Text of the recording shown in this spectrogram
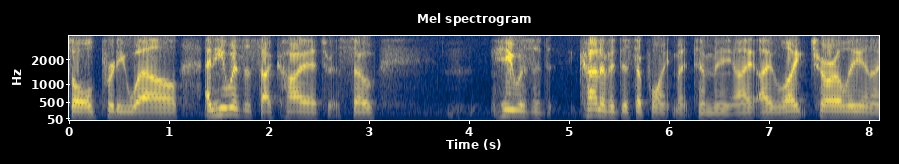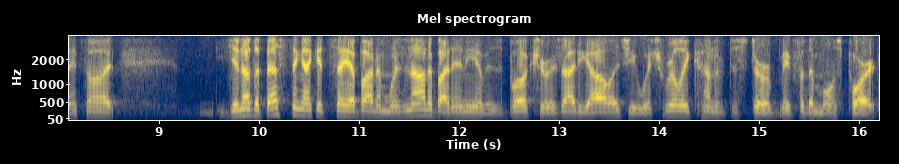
sold pretty well, and he was a psychiatrist, so he was a kind of a disappointment to me. I, I liked Charlie, and I thought, you know, the best thing I could say about him was not about any of his books or his ideology, which really kind of disturbed me for the most part.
